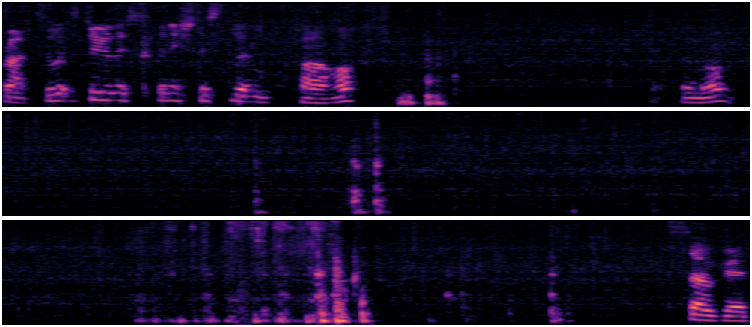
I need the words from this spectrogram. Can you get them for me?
Right, so let's do this, finish this little part off. Them on. So good.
